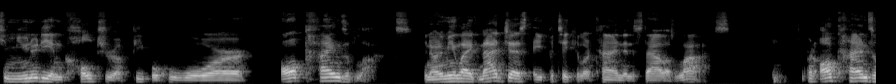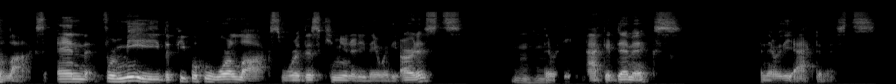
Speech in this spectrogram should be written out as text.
community and culture of people who wore all kinds of locks. You know what I mean? Like not just a particular kind and style of locks, but all kinds of locks. And for me, the people who wore locks were this community. They were the artists, Mhm. they were the academics, and they were the activists.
